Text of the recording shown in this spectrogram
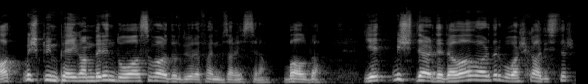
60 bin peygamberin duası vardır diyor Efendimiz Aleyhisselam balda. 70 derde deva vardır bu başka hadistir.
